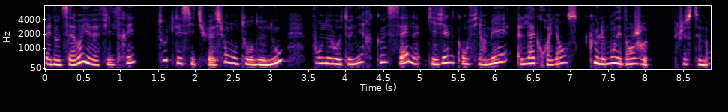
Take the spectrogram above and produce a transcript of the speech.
ben notre cerveau il va filtrer toutes les situations autour de nous pour ne retenir que celles qui viennent confirmer la croyance que le monde est dangereux, justement.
